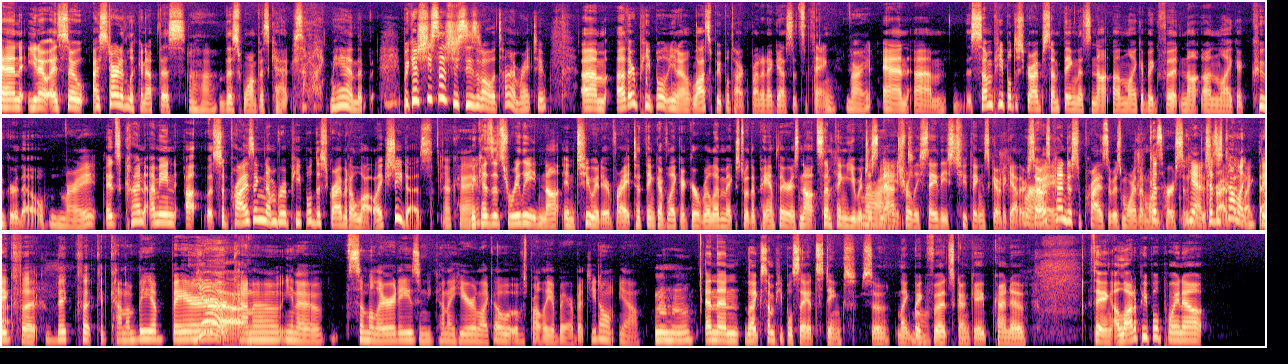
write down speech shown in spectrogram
and you know and so i started looking up this Uh-huh. this wampus cat because i'm like man that, because she says she sees it all the time right too um, other people you know lots of people talk about it i guess it's a thing Right. and um, some people describe something that's not unlike a bigfoot not unlike a cougar though Right. it's kind of i mean uh, a surprising number of people describe it a lot like she does Okay. because it's really not intuitive right to think of like a gorilla mixed with a panther is not something you would just Right. naturally say these two things go together so i was kind of surprised it was more than one person Yeah, because it's kind of like, like, Bigfoot. Bigfoot could kind of be a bear. Yeah. Kind of, you know, similarities, and you kind of hear like, oh, it was probably a bear, but you don't. Yeah. Mm-hmm. And then like some people say it stinks so like bigfoot skunk ape kind of thing a lot of people point out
